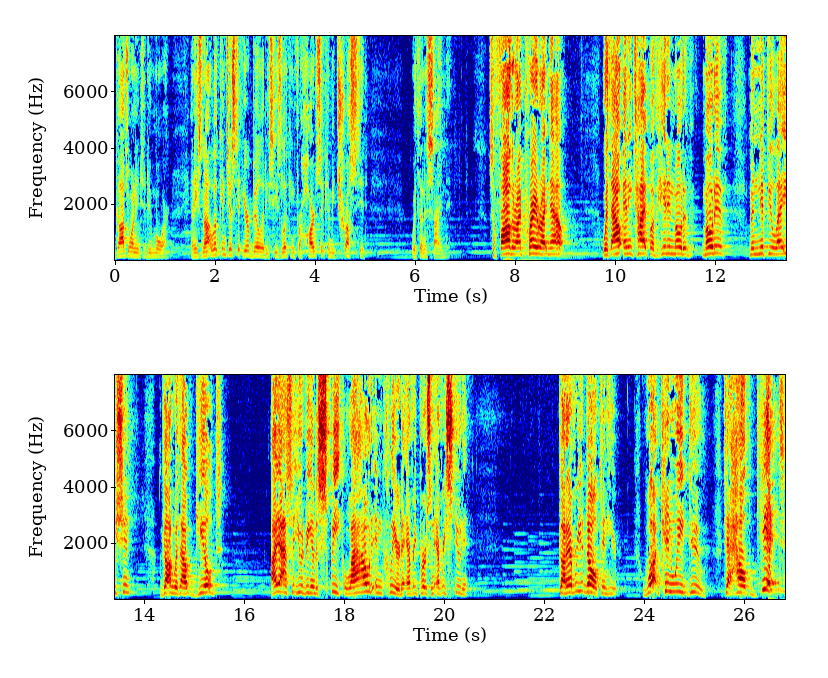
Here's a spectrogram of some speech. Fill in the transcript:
God's wanting to do more. And He's not looking just at your abilities, He's looking for hearts that can be trusted with an assignment. So, Father, I pray right now, without any type of hidden motive, motive manipulation, God, without guilt, I ask that you would begin to speak loud and clear to every person, every student. God, every adult in here. What can we do to help get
